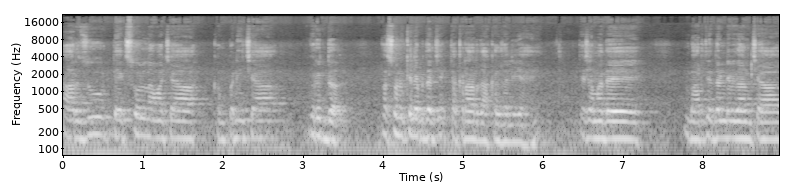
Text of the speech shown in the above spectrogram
आरजू टेक्सोल नावाच्या कंपनीच्या विरुद्ध फसवणूक केल्याबद्दलची एक तक्रार दाखल झाली आहे. त्याच्यामध्ये भारतीय दंडविधानच्या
